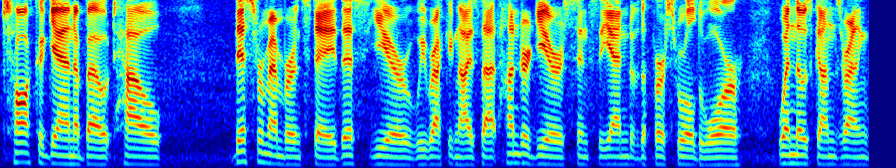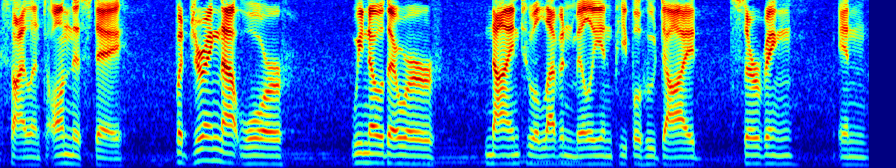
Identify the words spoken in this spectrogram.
talk again about how this Remembrance Day, this year, we recognize that 100 years since the end of the First World War, when those guns rang silent on this day. But during that war, we know there were 9 to 11 million people who died serving in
